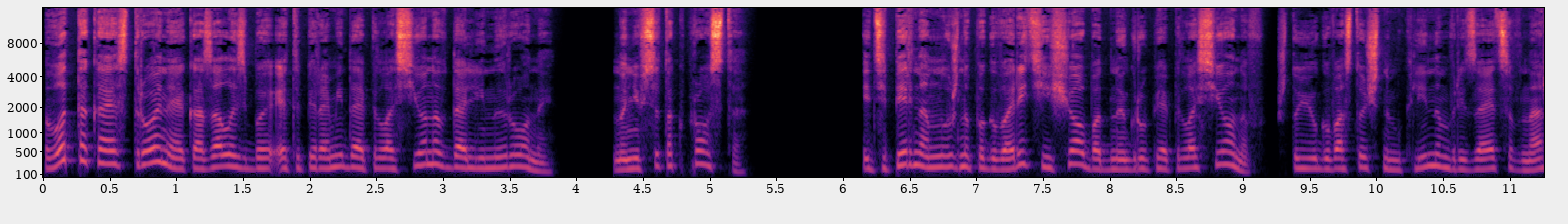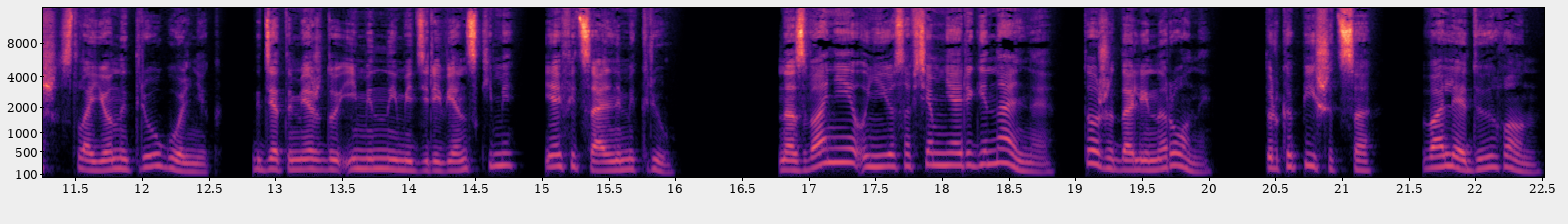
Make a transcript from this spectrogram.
Вот такая стройная, казалось бы, эта пирамида апелласьонов долины Роны. Но не все так просто. И теперь нам нужно поговорить еще об одной группе апелласьонов, что юго-восточным клином врезается в наш слоеный треугольник, где-то между именными деревенскими и официальными крю. Название у нее совсем не оригинальное, тоже долина Роны, только пишется Вале дю Рон,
